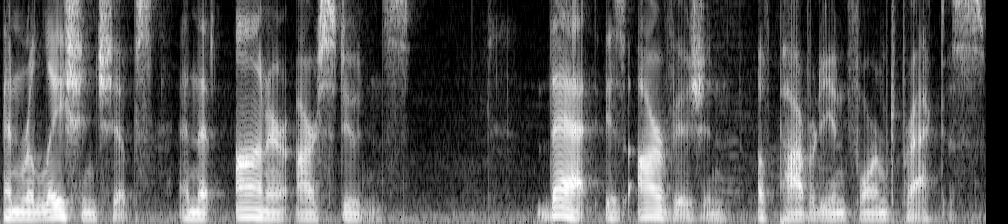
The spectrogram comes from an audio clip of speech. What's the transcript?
and relationships and that honor our students. That is our vision of poverty informed practice.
